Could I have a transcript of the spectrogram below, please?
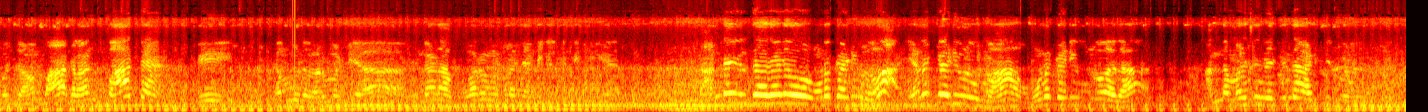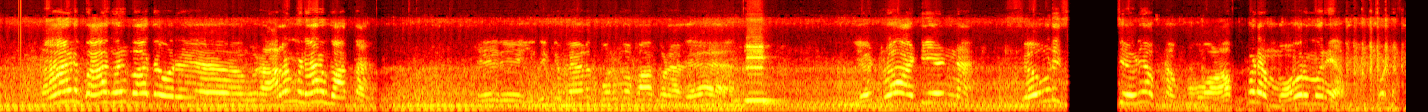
கொஞ்சம் பார்க்கலான்னு பார்த்தேன் ஏய் கம்முன்னு வரமாட்டியா என்னடா போறவங்களுக்குலாம் சண்டைக்கு இழுத்துட்டீங்க சண்டை இழுத்தா தானே உனக்கு அடி விழுவா எனக்கு அடி விழுவுமா உனக்கு அடி விழுவாதா அந்த மனுஷன் வச்சுருந்தா அடிச்சுட்டு போடுவேன் நானும் பார்க்கவே பார்த்தேன் ஒரு ஒரு அரை மணி நேரம் பார்த்தேன். சரி இதுக்கு மேல பொறுமை பார்க்க கூடாது எட்டு ரூபா அடி என்ன? செவடி செவடி அப்படி அப்பட மோர மாதிரியா? போட்டேன்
